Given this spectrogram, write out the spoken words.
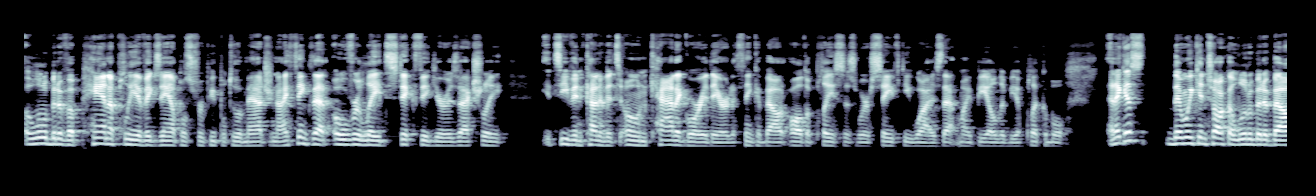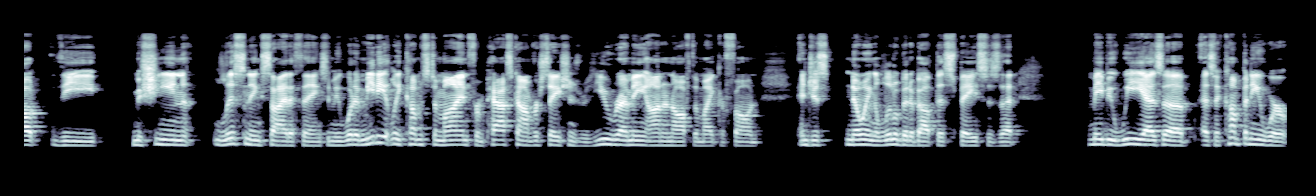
a little bit of a panoply of examples for people to imagine. I think that overlaid stick figure is actually, it's even kind of its own category there to think about all the places where safety wise that might be able to be applicable. And I guess then we can talk a little bit about the machine listening side of things. I mean, what immediately comes to mind from past conversations with you, Remy, on and off the microphone, and just knowing a little bit about this space is that maybe we as a as a company we're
